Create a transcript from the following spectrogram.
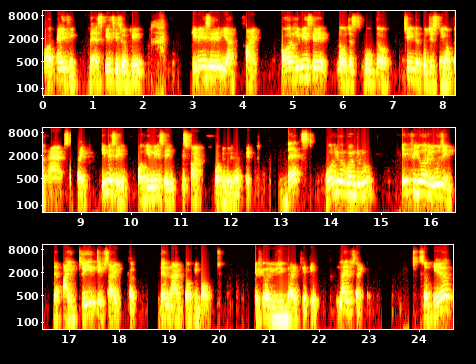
or anything? The sketch is okay. He may say, yeah, fine. Or he may say, no, just move the change the positioning of the hands, right? He may say, or he may say, it's fine, whatever you have picked. Next, what you are going to do, if you are using the iterative cycle, then I'm talking about if you are using the iterative life cycle. So here,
